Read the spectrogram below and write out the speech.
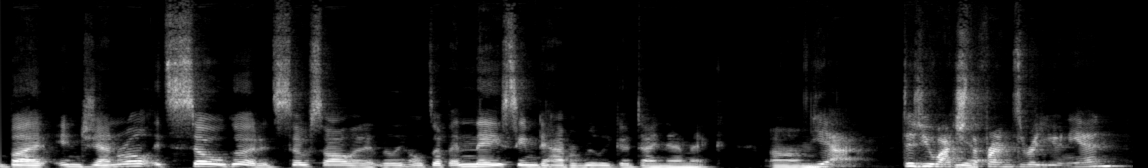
but in general, it's so good. It's so solid. It really holds up, and they seem to have a really good dynamic. Um, Yeah. Did you watch Yeah. the Friends reunion?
